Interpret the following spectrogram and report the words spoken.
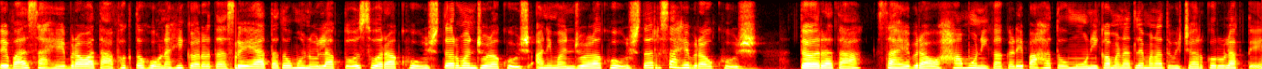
तेव्हा साहेबराव आता फक्त हो नाही करत असते. आता तो म्हणू लागतो स्वरा खुश तर मंजुळा खुश आणि मंजुळा खुश तर साहेबराव खुश. तर आता साहेबराव हा मोनिकाकडे पाहतो. मोनिका मनातल्या मनात विचार करू लागते.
